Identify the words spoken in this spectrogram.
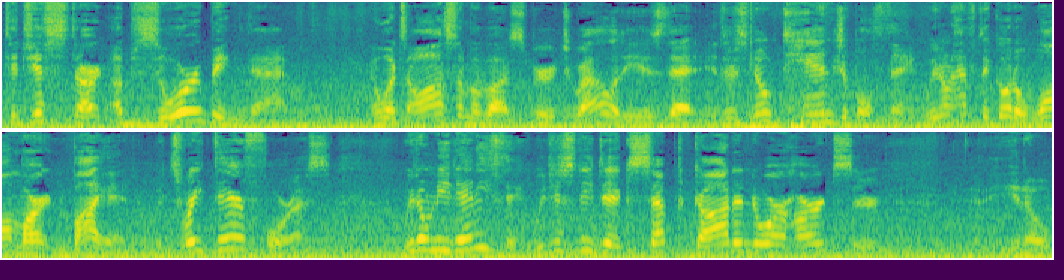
to just start absorbing that. And what's awesome about spirituality is that there's no tangible thing. We don't have to go to Walmart and buy it. It's right there for us. We don't need anything. We just need to accept God into our hearts or you know,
